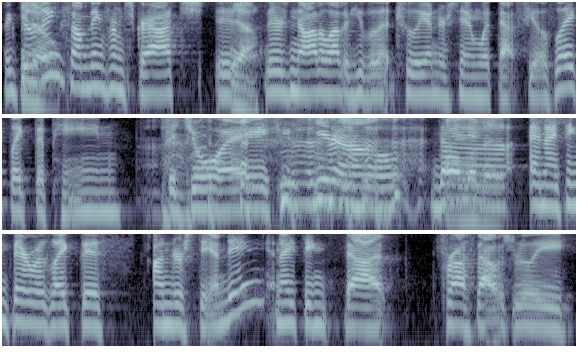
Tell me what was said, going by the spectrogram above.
Like you know, building something from scratch. It, Yeah. There's not a lot of people that truly understand what that feels like, like the pain, the joy, you know, the, All of it. and I think there was like this understanding, and I think that for us that was really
